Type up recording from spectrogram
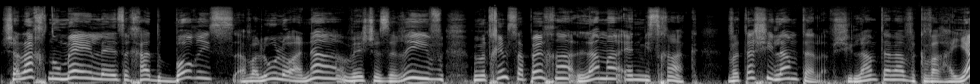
שלחנו מייל לאיזה אחד בוריס, אבל הוא לא ענה, ויש איזה ריב, ומתחילים לספר לך למה אין משחק. ואתה שילמת עליו, שילמת עליו, וכבר היה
